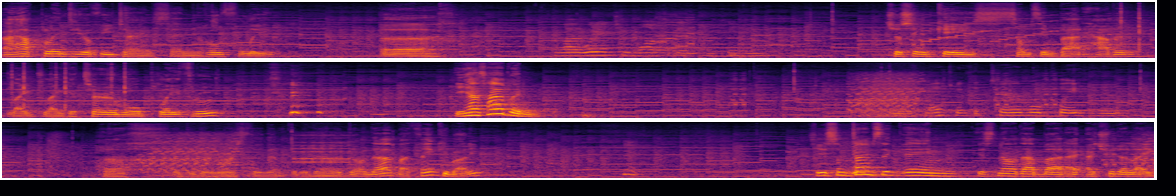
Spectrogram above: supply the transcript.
I have plenty of E-Tanks and hopefully, uh, Why wouldn't you want to get a continue? just in case something bad happened, like like a terrible playthrough. it has happened. You was met with a terrible playthrough. Ugh, I did the worst thing that could have done, done that, but thank you, buddy. See, sometimes the game is not that bad. I, I should have like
